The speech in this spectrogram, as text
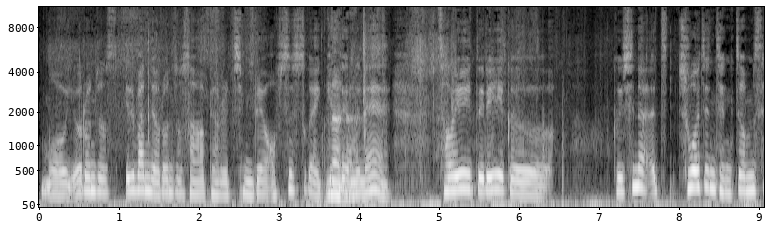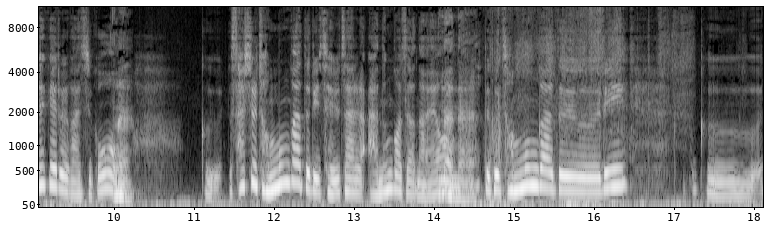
뭐 여론조사, 일반 여론조사와 별 진배 없을 수가 있기 네네. 때문에 저희들이 그, 그 신화, 주어진 쟁점 세 개를 가지고 네. 그 사실 전문가들이 제일 잘 아는 거잖아요. 네네. 근데 그 전문가들이 그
